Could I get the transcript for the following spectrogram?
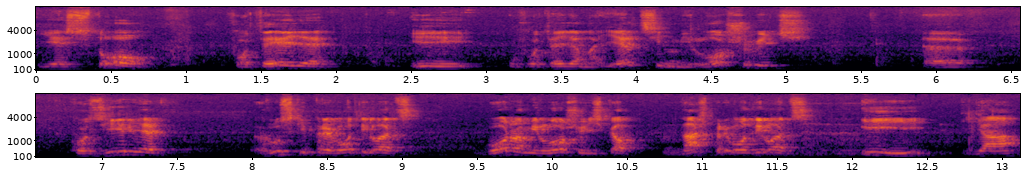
je sto fotelje i u foteljama Jelcin, Milošević, e, Kozirjev, ruski prevodilac, Gora Milošević kao naš prevodilac i ja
